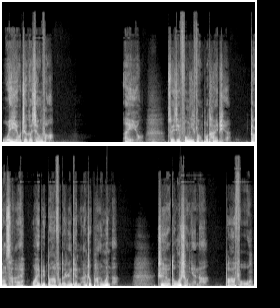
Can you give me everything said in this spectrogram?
我也有这个想法。哎呦，最近丰衣坊不太平，刚才我还被霸府的人给拦住盘问呢。这有多少年呢？霸府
